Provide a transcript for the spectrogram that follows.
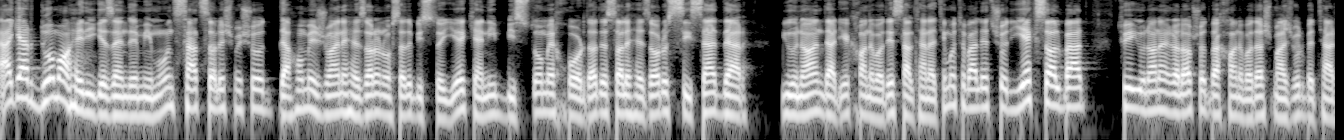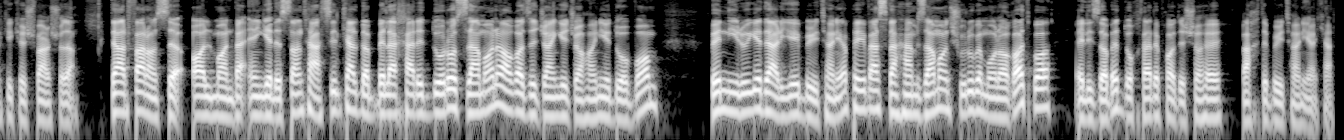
اگر دو ماه دیگه زنده میمون 100 سالش می‌شد. دهم ژوئن 1921 یعنی 20 خرداد سال 1300 در یونان در یک خانواده سلطنتی متولد شد. یک سال بعد توی یونان انقلاب شد و خانوادهش مجبور به ترک کشور شدن. در فرانسه آلمان و انگلستان تحصیل کرد و بالاخره درست زمان آغاز جنگ جهانی دوم به نیروی دریایی بریتانیا پیوست و همزمان شروع به ملاقات با الیزابت دختر پادشاه وقت بریتانیا کرد.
